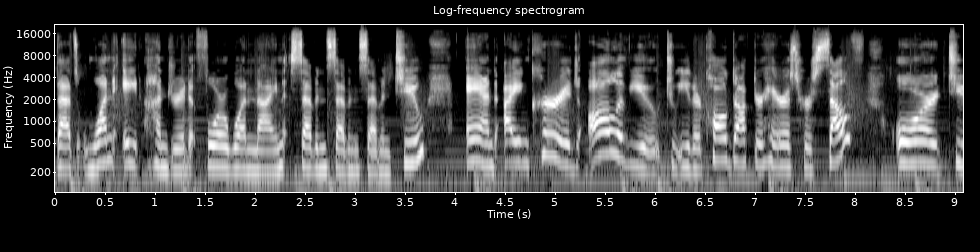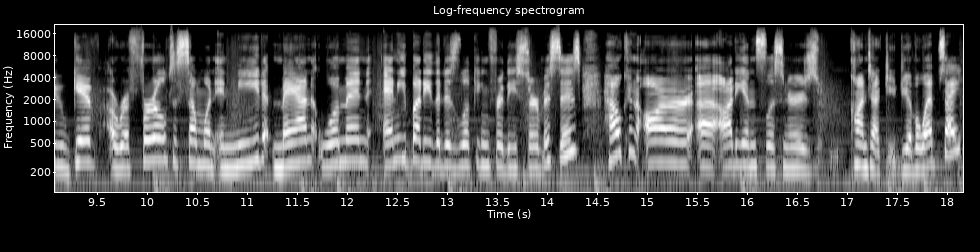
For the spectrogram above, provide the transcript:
That's 1 800 419 7772. And I encourage all of you to either call Dr. Harris herself or to give a referral to someone in need man, woman, anybody that is looking for these services. How can our uh, audience listeners contact you? Do you have a website?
